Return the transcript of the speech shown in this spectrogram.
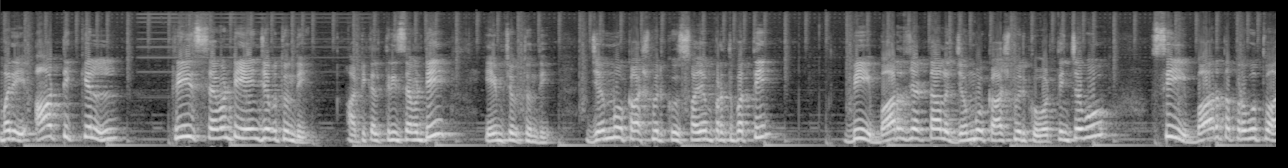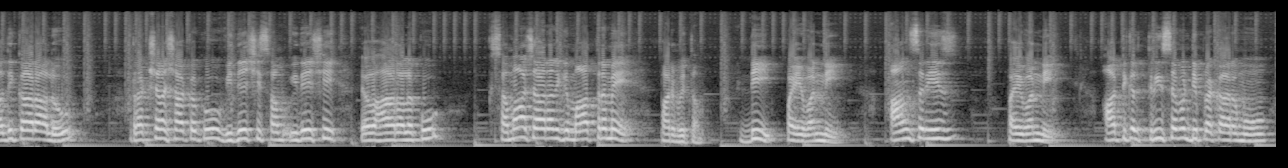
మరి ఆర్టికల్ త్రీ సెవెంటీ ఏం చెబుతుంది? ఆర్టికల్ త్రీ సెవెంటీ ఏం చెబుతుంది? జమ్మూ కాశ్మీర్కు స్వయం ప్రతిపత్తి. బి. భారత చట్టాలు జమ్మూ కాశ్మీర్కు వర్తించవు. సి. భారత ప్రభుత్వ అధికారాలు రక్షణ శాఖకు విదేశీ సం విదేశీ వ్యవహారాలకు సమాచారానికి మాత్రమే పరిమితం. డి పైవన్నీ ఆన్సర్ ఈజ్ పైవన్నీ ఆర్టికల్ త్రీ సెవెంటీ ప్రకారము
